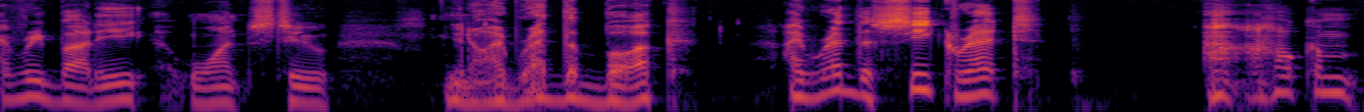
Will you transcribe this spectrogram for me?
everybody wants to, you know, I read the book I read The Secret. How come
